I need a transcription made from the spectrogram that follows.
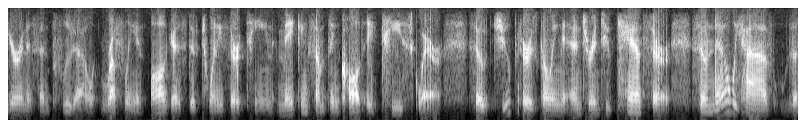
Uranus and Pluto roughly in August of 2013, making something called a T square. So Jupiter is going to enter into Cancer. So now we have the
